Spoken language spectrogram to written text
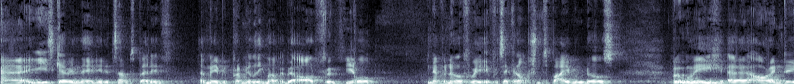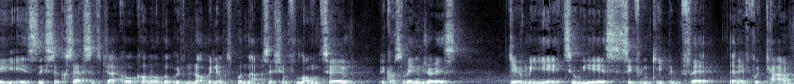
Uh, he's getting there, needed time to bed in. And maybe Premier League might be a bit hard for him, but you never know. If we, if we take an option to buy him, who knows? But with me, uh, R&D is the successor to Jack O'Connell that we've not been able to put in that position for long term because of injuries. Give him a year, two years, see if we can keep him fit. And if we can,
